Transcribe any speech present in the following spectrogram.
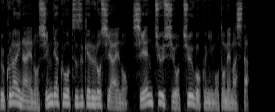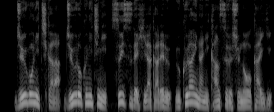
ウクライナへの侵略を続けるロシアへの支援中止を中国に求めました。15日から16日にスイスで開かれるウクライナに関する首脳会議、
